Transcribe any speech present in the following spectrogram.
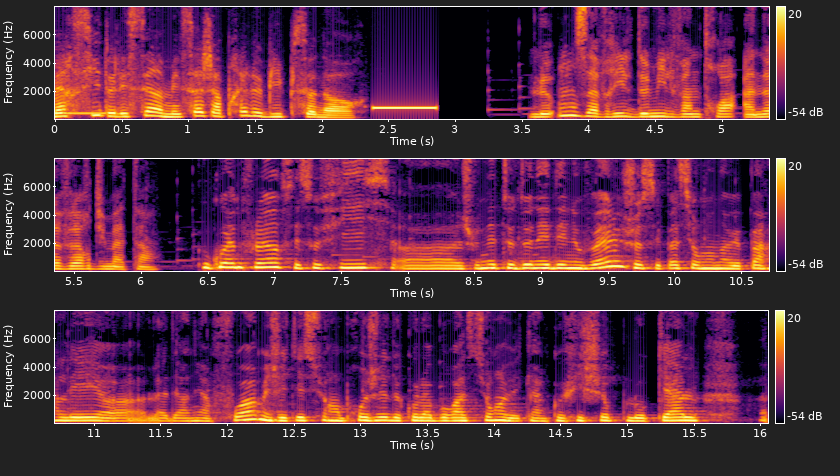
Merci de laisser un message après le bip sonore. le 11 avril 2023 à 9h du matin. Coucou Anne-Fleur, c'est Sophie. Euh, je venais te donner des nouvelles. Je ne sais pas si on en avait parlé euh, la dernière fois, mais j'étais sur un projet de collaboration avec un coffee shop local euh,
